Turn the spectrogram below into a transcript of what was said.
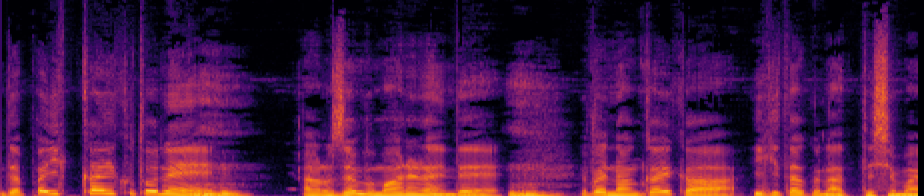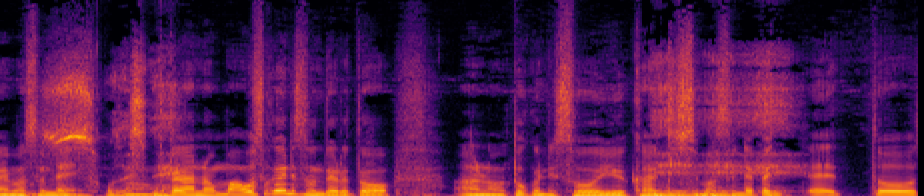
い。で、やっぱり一回行くとね、うん、あの、全部回れないんで、うん、やっぱり何回か行きたくなってしまいますね。そうですね。だからあの、まあ、大阪に住んでると、あの、特にそういう感じしますね。えー、やっぱり、えー、っと、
